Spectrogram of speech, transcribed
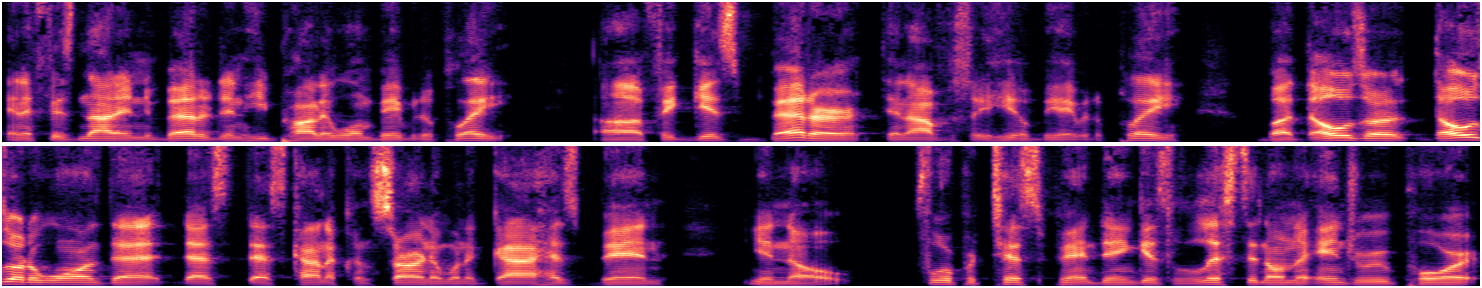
And if it's not any better, then he probably won't be able to play. Uh, if it gets better, then obviously he'll be able to play. But those are those are the ones that that's that's kind of concerning when a guy has been, you know, full participant, then gets listed on the injury report,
